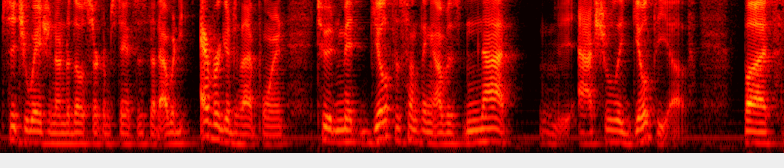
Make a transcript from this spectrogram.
situation under those circumstances that I would ever get to that point to admit guilt to something I was not actually guilty of. But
